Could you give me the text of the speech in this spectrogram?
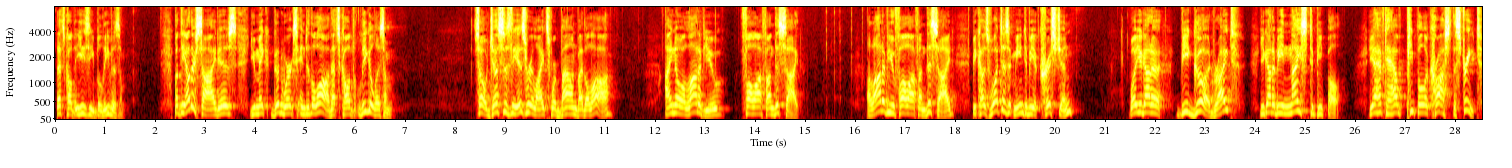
That's called easy believism. But the other side is you make good works into the law. That's called legalism. So, just as the Israelites were bound by the law, I know a lot of you fall off on this side. A lot of you fall off on this side because what does it mean to be a Christian? Well, you got to be good, right? You got to be nice to people. You have to have people across the street.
